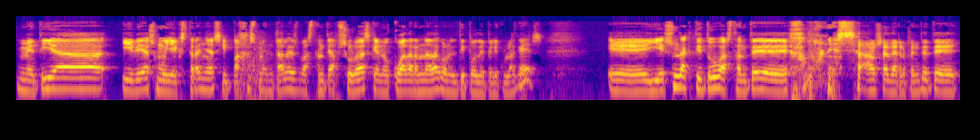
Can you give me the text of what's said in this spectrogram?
metía ideas muy extrañas y pajas mentales bastante absurdas que no cuadran nada con el tipo de película que es. Eh, y es una actitud bastante japonesa, o sea, de repente te...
